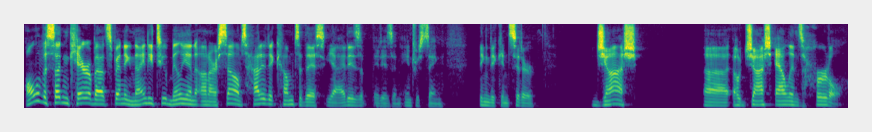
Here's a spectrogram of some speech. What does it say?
All of a sudden, care about spending 92 million on ourselves. How did it come to this? Yeah, it is. A, it is an interesting thing to consider. Josh, uh, oh, Josh Allen's hurdle.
